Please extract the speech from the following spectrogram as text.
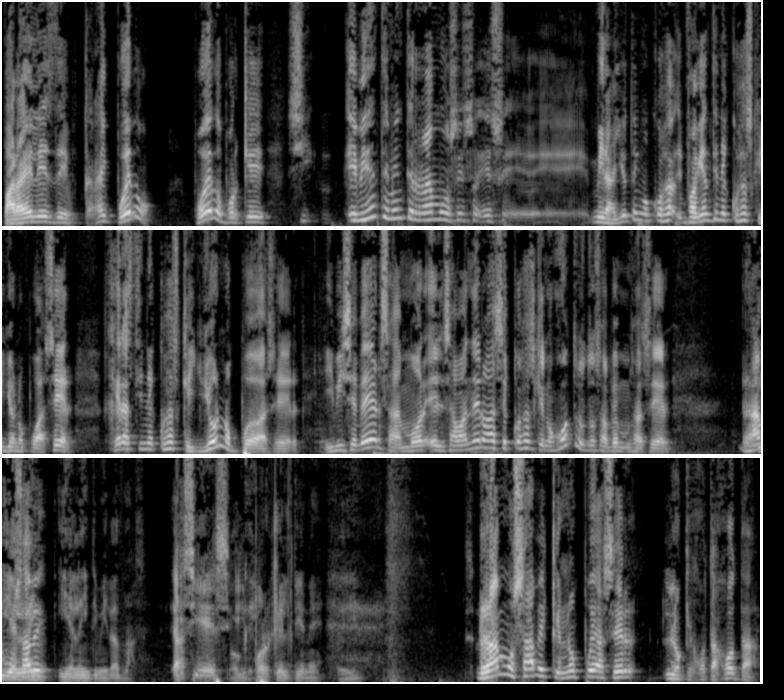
para él es de, caray, puedo, puedo, porque si evidentemente Ramos es... es eh, mira, yo tengo cosas, Fabián tiene cosas que yo no puedo hacer, Geras tiene cosas que yo no puedo hacer, y viceversa, amor, el sabanero hace cosas que nosotros no sabemos hacer. Ramos sabe... y en la intimidad más. Así es, y porque él tiene. Ramos sabe que no puede hacer lo que JJ,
